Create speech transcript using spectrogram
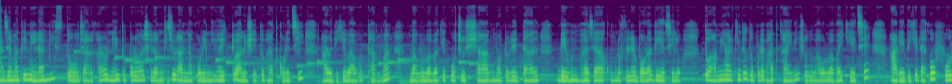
আজ আমাদের নিরামিষ, তো যার কারণে দুপুরেও আর সেরকম কিছু রান্না করিনি। ওই একটু আলু সেদ্ধ ভাত করেছি, আর ওদিকে বাবুর ঠাম্মা, বাবুর বাবাকে কচুর শাক, মটরের ডাল, বেগুন ভাজা, কুমড়ো ফুলের বড়া দিয়েছিল। তো আমি আর কিন্তু দুপুরে ভাত খাইনি, শুধু বাবুর বাবাই খেয়েছে। আর এদিকে দেখো ফুল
